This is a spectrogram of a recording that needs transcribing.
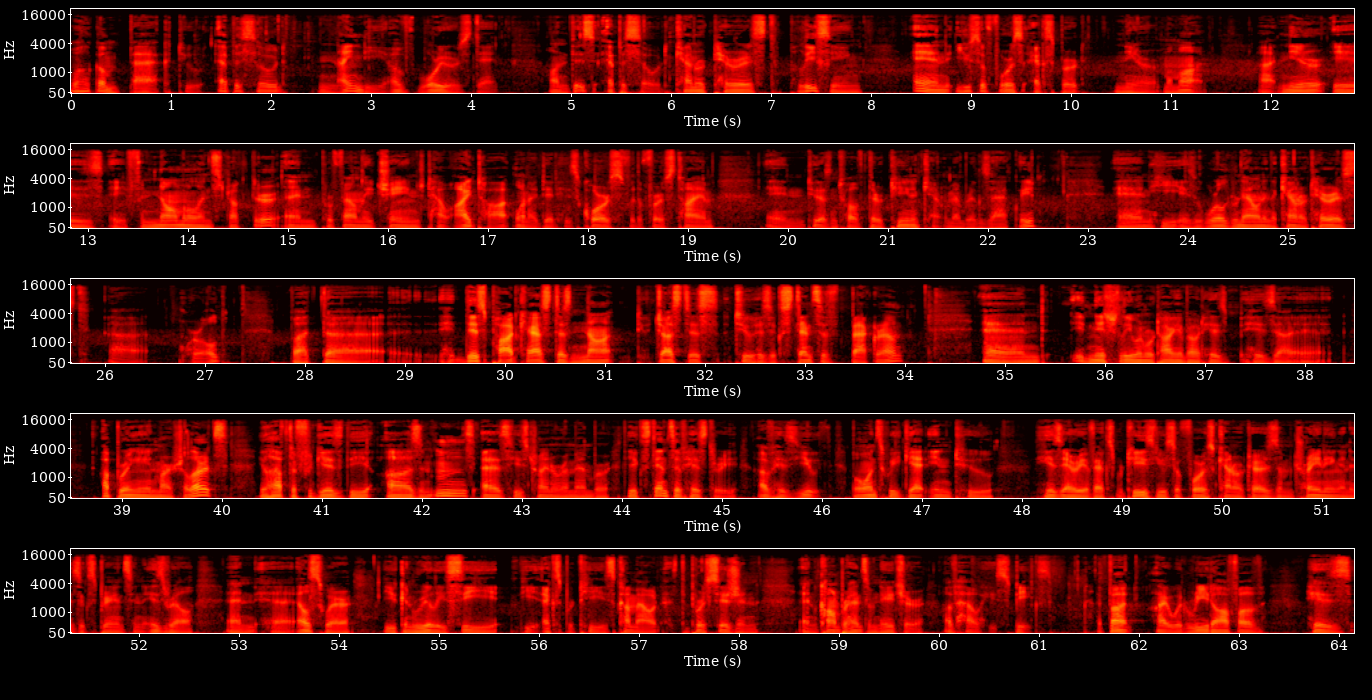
Welcome back to episode 90 of Warriors Den. On this episode, counter-terrorist policing and use of force expert Nir Maman. Uh, Nir is a phenomenal instructor and profoundly changed how I taught when I did his course for the first time in 2012-13. I can't remember exactly. And he is world renowned in the counter-terrorist uh, world but uh, this podcast does not do justice to his extensive background. And initially, when we're talking about his his uh, upbringing in martial arts, you'll have to forgive the uhs and ums as he's trying to remember the extensive history of his youth. But once we get into his area of expertise, use of force, counterterrorism training, and his experience in Israel and uh, elsewhere, you can really see the expertise come out as the precision and comprehensive nature of how he speaks. I thought I would read off of his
